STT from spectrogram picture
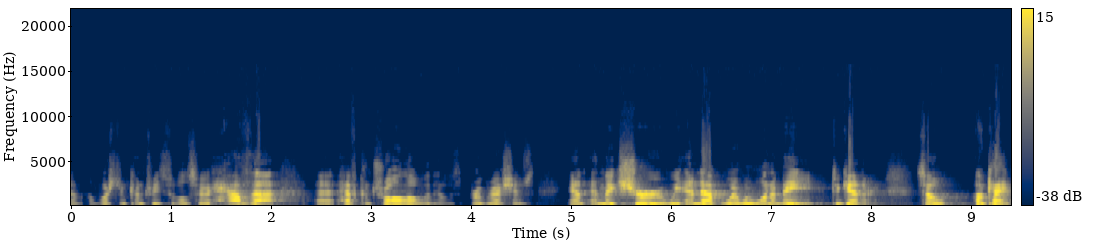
of, of, Western countries to also have that, uh, have control over those progressions, and, and make sure we end up where we want to be together. So. Okay,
